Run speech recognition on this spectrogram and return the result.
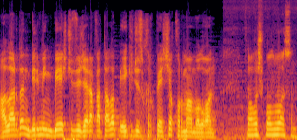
алардын бир миң беш жүзү жаракат алып эки жүз кырк беши курман болгон. Согуш болбосун.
